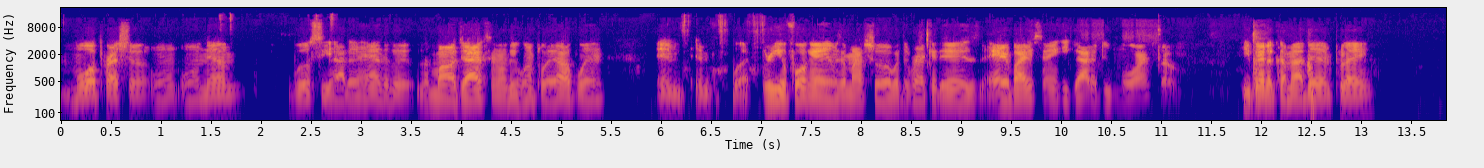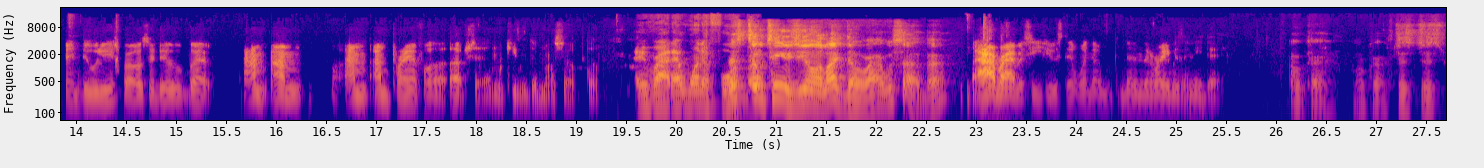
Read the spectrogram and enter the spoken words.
more pressure on on them. We'll see how they handle it. Lamar Jackson only one playoff win in in what three or four games. I'm not sure what the record is. Everybody's saying he got to do more, so he better come out there and play and do what he's supposed to do. But I'm I'm I'm I'm praying for an upset. I'm gonna keep it to myself though. Hey, right, that one and four. There's two teams you don't like though, right? What's up, bro? I'd rather see Houston win than, than the Ravens any day. Okay, okay. Just just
